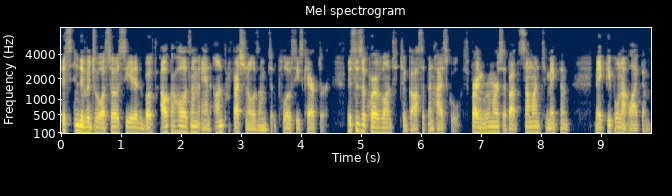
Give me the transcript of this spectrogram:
this individual associated both alcoholism and unprofessionalism to Pelosi's character. This is equivalent to gossip in high school, spreading rumors about someone to make them make people not like them.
